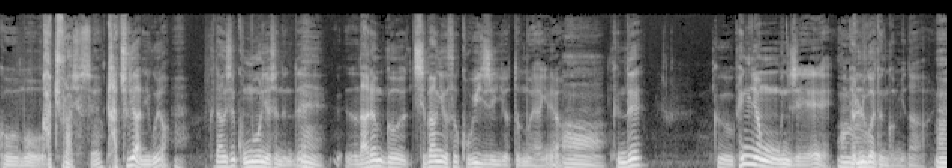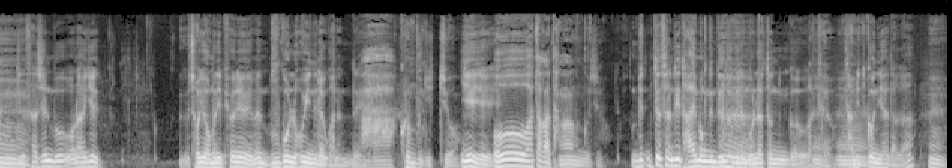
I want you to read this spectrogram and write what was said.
그뭐 가출하셨어요? 가출이 아니고요. 네. 그 당시 공무원이셨는데 네. 나름 그 지방이어서 고위직이었던 모양이에요. 어. 근데 그 횡령 문제에 음. 연루가 된 겁니다. 음. 사실 뭐 워낙에 저희 어머니 표현에 의하면 무골호인이라고 하는데 아 그런 분이 있죠. 예예. 예. 어 하다가 당하는 거죠. 밑에 사람들이 다 해먹는데도 네. 그냥 몰랐던 것 같아요. 네. 다 믿거니 하다가. 네.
